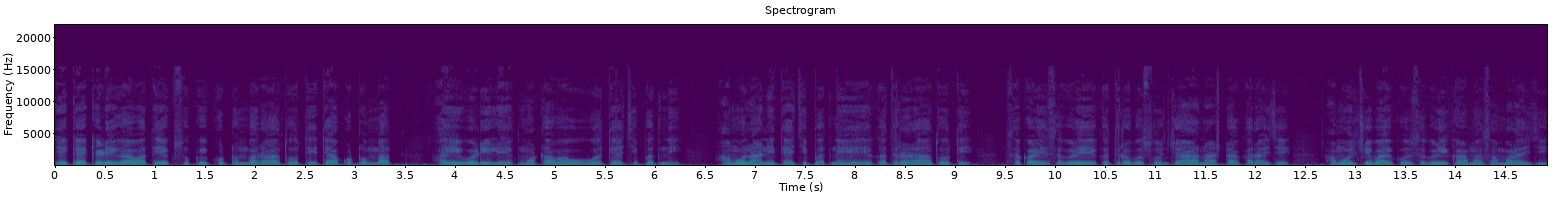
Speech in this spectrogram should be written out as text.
एका खेडेगावात एक सुखी कुटुंब राहत होते. त्या कुटुंबात आई वडील एक मोठा भाऊ व त्याची पत्नी. अमोल आणि त्याची पत्नी हे एकत्र राहत होते. सकाळी सगळे एकत्र बसून चहा नाश्ता करायचे. अमोलची बायको सगळी कामं सांभाळायची.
